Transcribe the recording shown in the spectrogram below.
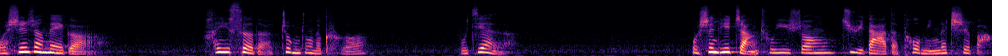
我身上那个黑色的重重的壳不见了。我身体长出一双巨大的透明的翅膀。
